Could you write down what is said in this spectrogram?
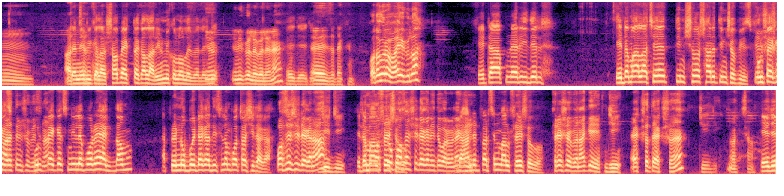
হুম। এটা আচ্ছা নেভি কালার সব একটা কালার ইউনিকোলো লেভেল ইউনিকো লেভেলে না? এই যে এই যে। দেখেন। কত করে ভাই এগুলো? এটা আপনার ঈদের এটা মাল আছে তিনশো সাড়ে তিনশো piece full package full package নিলে পরে একদম আপনার নব্বই টাকা দিছিলাম পঁচাশি টাকা। পঁচাশি টাকা না? জি জি। এটা মাল ফ্রেশ পঁচাশি টাকা নিতে পারবে নাকি? হান্ড্রেড পার্সেন্ট মাল ফ্রেশ হব। ফ্রেশ হবে নাকি? জি। একশোতে একশো হ্যাঁ? জি জি। আচ্ছা। এই যে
